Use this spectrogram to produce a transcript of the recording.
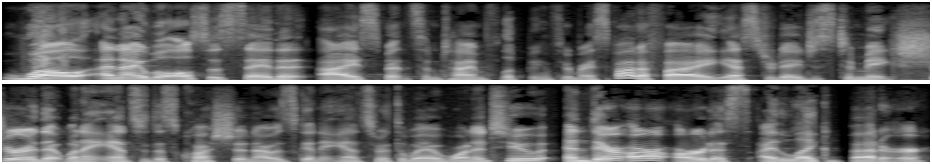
Well, and I will also say that I spent some time flipping through my Spotify yesterday just to make sure that when I answered this question, I was going to answer it the way I wanted to. And there are artists I like better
